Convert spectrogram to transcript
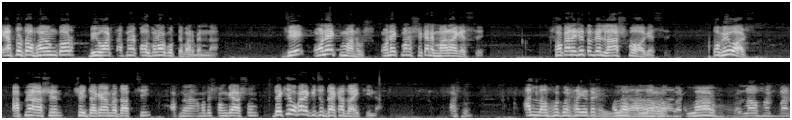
এতটা ভয়ঙ্কর ভিউয়ার্স আপনারা কল্পনাও করতে পারবেন না। যে অনেক মানুষ অনেক মানুষ সেখানে মারা গেছে। সকালে এসে তাদের লাশ পাওয়া গেছে। তো ভিউয়ার্স আপনারা আসেন, সেই জায়গায় আমরা যাচ্ছি। আপনারা আমাদের সঙ্গে আসুন দেখি ওখানে কিছু দেখা যায় কিনা। আসুন। আল্লাহ আকবার ভাই এটা আল্লাহ আল্লাহ আকবার আল্লাহ আল্লাহু আকবার।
